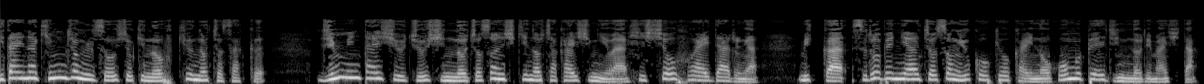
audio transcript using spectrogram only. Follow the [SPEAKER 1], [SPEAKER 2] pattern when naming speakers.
[SPEAKER 1] 偉大な金正日総書記の普及の著作、人民大衆中心の著存式の社会主義は必勝不敗であるが、3日、スロベニア著存友好協会のホームページに載りました。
